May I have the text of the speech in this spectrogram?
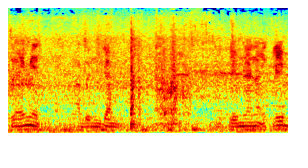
Climate. Abang jam. Iklim lang ng iklim.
